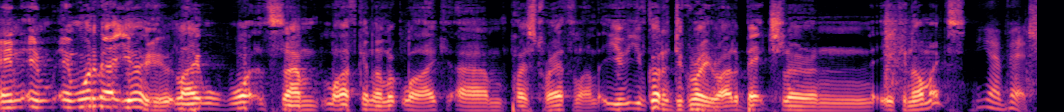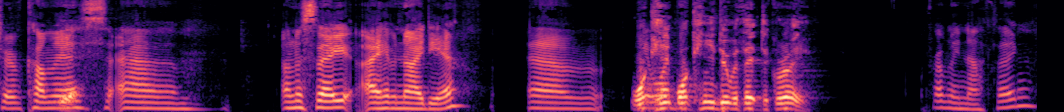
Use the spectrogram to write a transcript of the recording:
and, and and what about you? Like, what's um, life going to look like um, post triathlon? You, you've got a degree, right? A bachelor in economics. Yeah, Bachelor of Commerce. Um, honestly, I have no idea. Um, What can, what can you do with that degree? Probably nothing.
